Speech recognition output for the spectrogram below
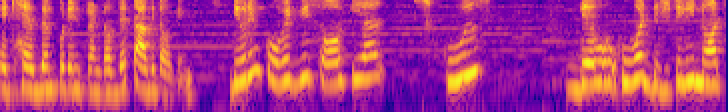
it help them put in front of their target audience. During covid we saw that schools they who were digitally not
